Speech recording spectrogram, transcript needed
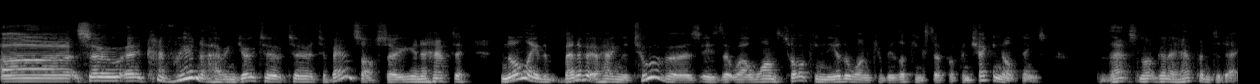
Uh, so uh, it's kind of weird not having Joe to, to, to bounce off. So you're going to have to. Normally, the benefit of having the two of us is that while one's talking, the other one can be looking stuff up and checking on things. That's not going to happen today.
